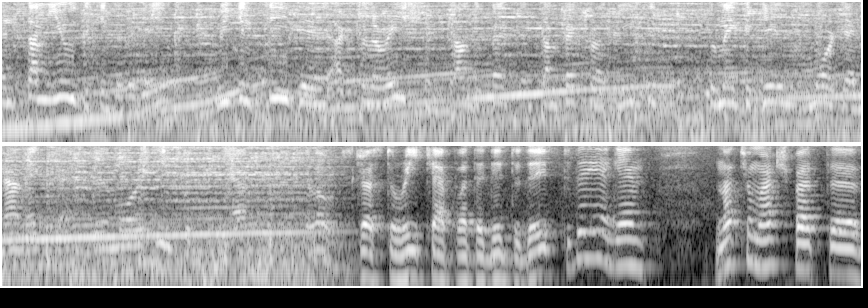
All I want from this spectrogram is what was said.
and some music into the game. We can see the acceleration sound effect and some background music to make the game more dynamic and uh, more interesting yeah? Hello. Just to recap what I did today. Today again not too much but uh,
